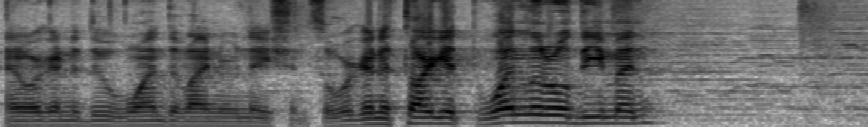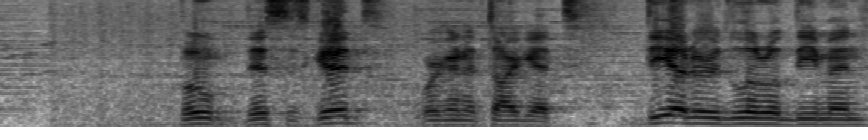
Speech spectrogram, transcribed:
And we're going to do one Divine Ruination. So we're going to target one little demon. Boom, this is good. We're going to target the other little demon.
